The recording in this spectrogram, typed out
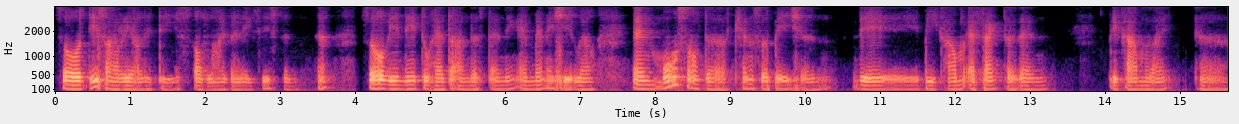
so these are realities of life and existence yeah? so we need to have the understanding and manage it well and most of the cancer patients they become affected and become like uh,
